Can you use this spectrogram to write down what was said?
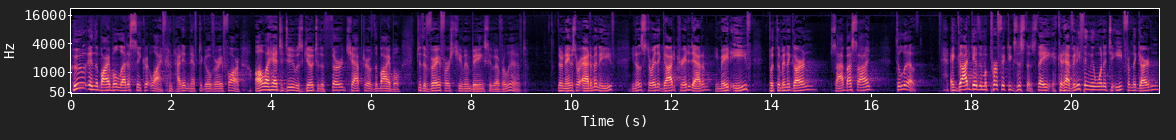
who in the Bible led a secret life? And I didn't have to go very far. All I had to do was go to the third chapter of the Bible, to the very first human beings who ever lived. Their names were Adam and Eve. You know the story that God created Adam, He made Eve, put them in the garden side by side to live. And God gave them a perfect existence. They could have anything they wanted to eat from the garden.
